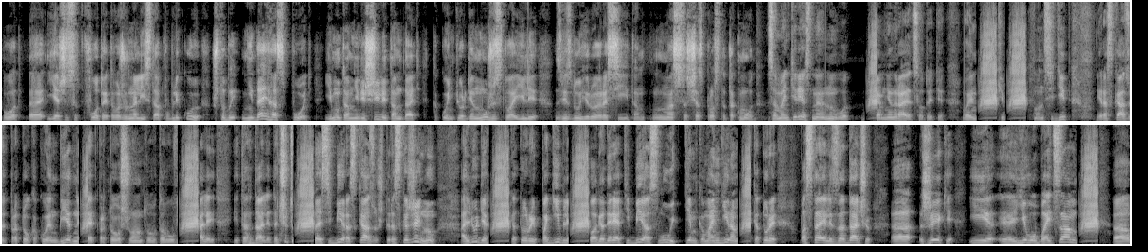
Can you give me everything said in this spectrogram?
Вот, э, я сейчас фото этого журналиста опубликую, чтобы, не дай Господь, ему там не решили там дать какой-нибудь орден мужества или звезду Героя России, там, у нас сейчас просто так мод. Самое интересное, ну, вот, мне нравятся вот эти военные он сидит и рассказывает про то, какой он бедный, блядь, про то, что он того, того и так далее. Да что ты о себе рассказываешь? Ты расскажи, ну, о людях, которые погибли благодаря тебе, ослу, и тем командирам, которые поставили задачу э, Жеке и э, его бойцам э,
